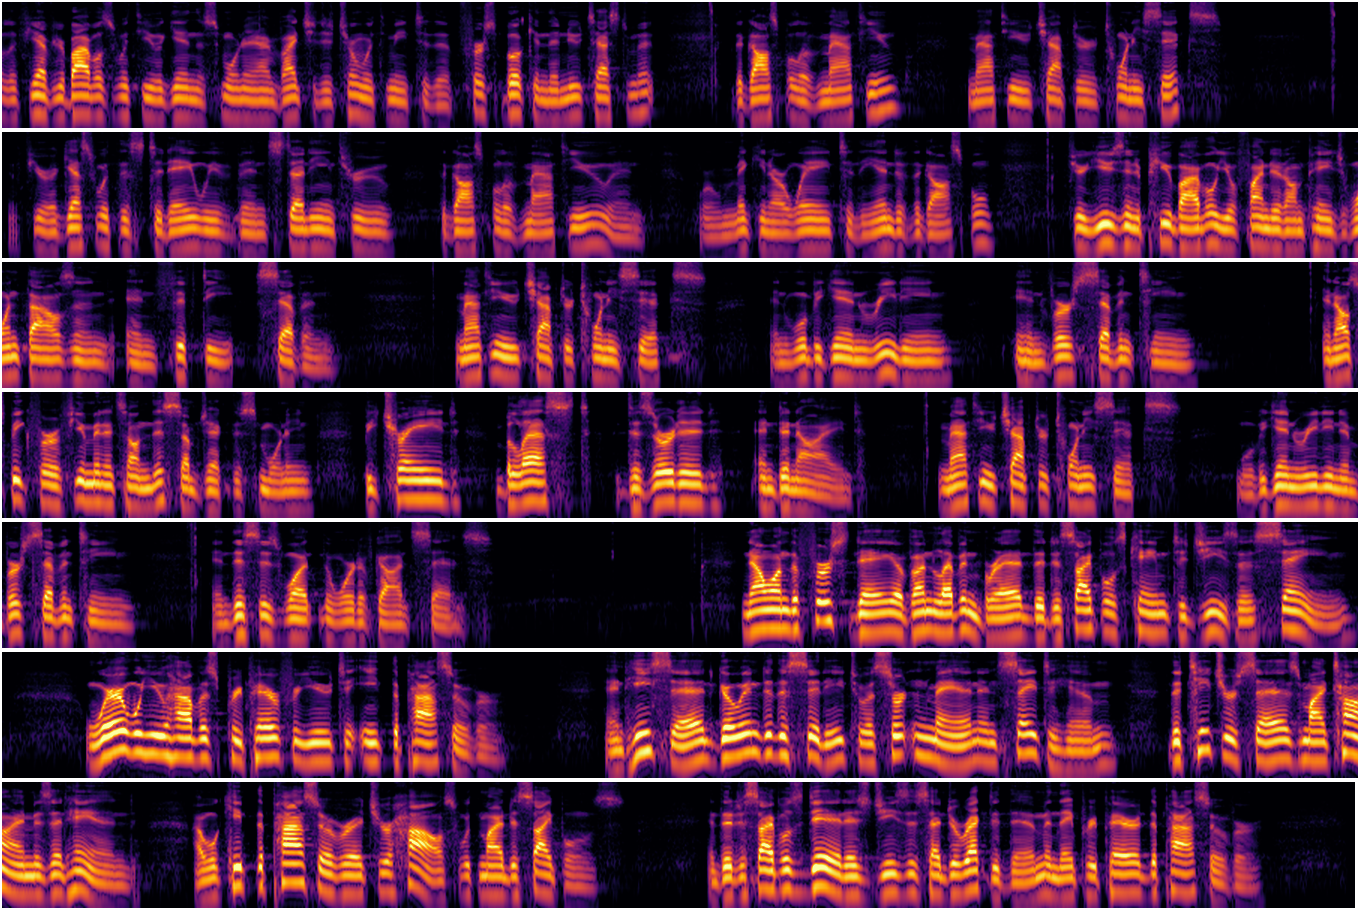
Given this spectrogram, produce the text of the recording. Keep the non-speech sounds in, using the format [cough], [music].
Well, if you have your Bibles with you again this morning, I invite you to turn with me to the first book in the New Testament, the Gospel of Matthew, Matthew chapter 26. If you're a guest with us today, we've been studying through the Gospel of Matthew and we're making our way to the end of the Gospel. If you're using a Pew Bible, you'll find it on page 1057. Matthew chapter 26 and we'll begin reading in verse 17. And I'll speak for a few minutes on this subject this morning betrayed, blessed, deserted, and denied. Matthew chapter 26. We'll begin reading in verse 17. And this is what the Word of God says. Now, on the first day of unleavened bread, the disciples came to Jesus, saying, where will you have us prepare for you to eat the Passover? And he said, Go into the city to a certain man and say to him, The teacher says, My time is at hand. I will keep the Passover at your house with my disciples. And the disciples did as Jesus had directed them, and they prepared the Passover.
